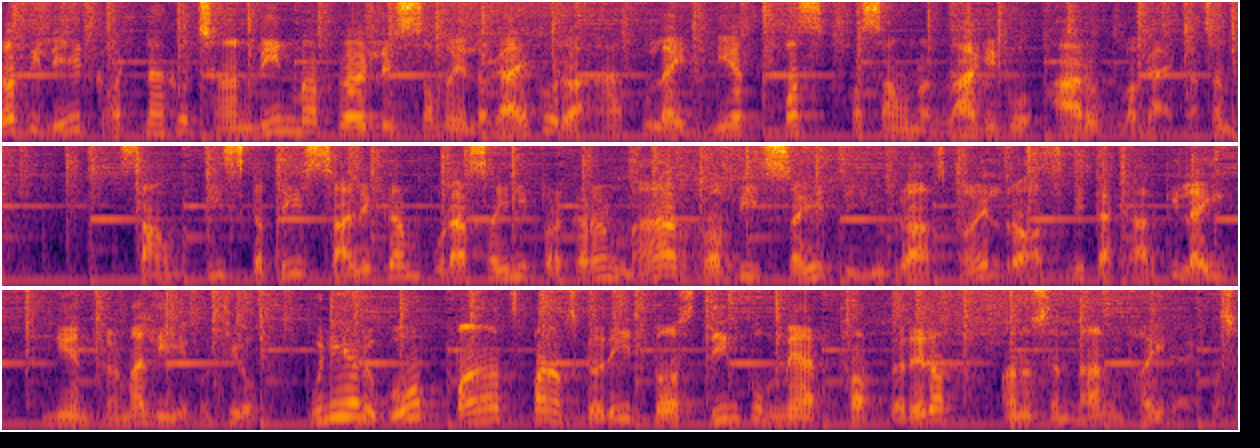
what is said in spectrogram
रविले घटनाको छानबिनमा प्रहरीले समय लगाएको र आफूलाई नियत बस फसाउन लागेको आरोप लगाएका छन्। साउन तिस गते शालिग्राम पुडासैनी प्रकरणमा रवि सहित युवराज कणेल र अस्मिता कार्कीलाई नियन्त्रणमा लिएको थियो। उनीहरूको पाँच पाँच गरी दस दिनको म्याद थप गरेर अनुसन्धान भइरहेको छ।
